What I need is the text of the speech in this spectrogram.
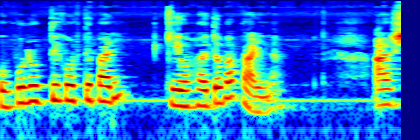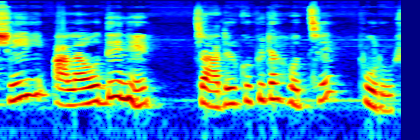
উপলব্ধি করতে পারি, কেউ হয়তোবা পারি না। আর সেই আলাউদ্দিনের জাদুর কুপিটা হচ্ছে পুরুষ।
